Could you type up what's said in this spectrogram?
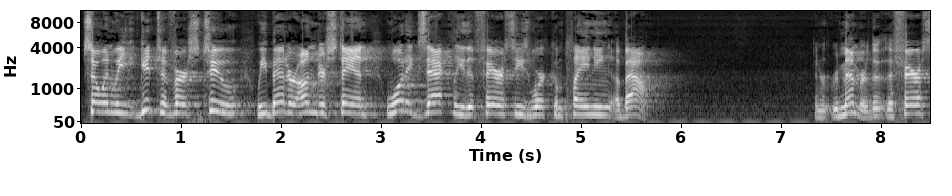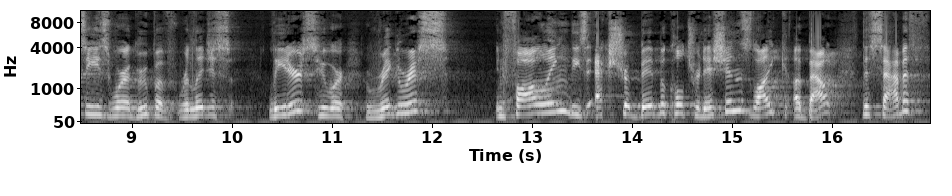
So when we get to verse 2, we better understand what exactly the Pharisees were complaining about. And remember, the, the Pharisees were a group of religious leaders who were rigorous in following these extra biblical traditions, like about the Sabbath.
